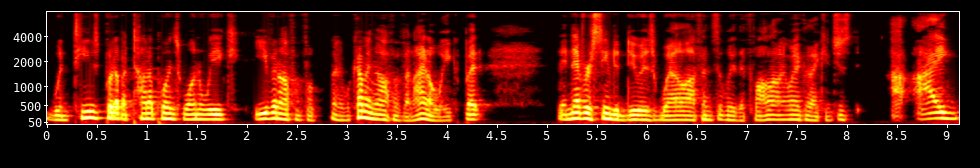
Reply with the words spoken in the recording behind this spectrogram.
when teams put up a ton of points one week, even off of a, we're coming off of an idle week, but they never seem to do as well offensively the following week. Like it just, I,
